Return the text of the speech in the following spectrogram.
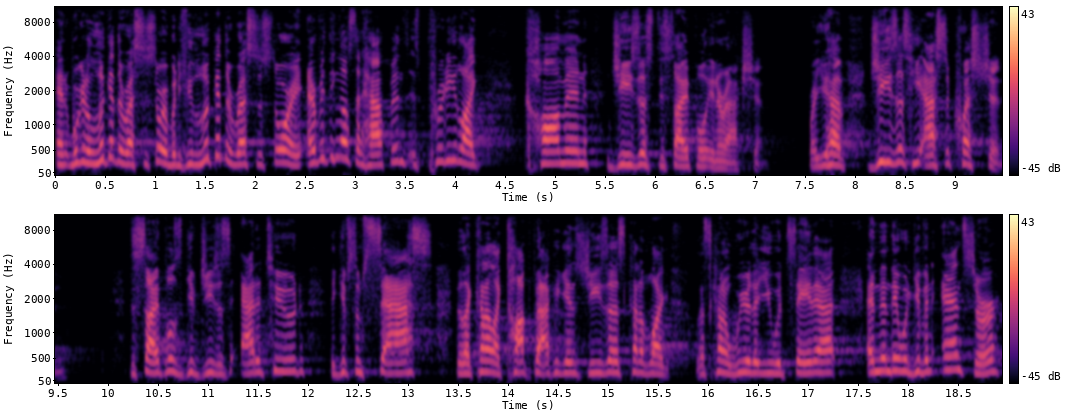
And we're gonna look at the rest of the story, but if you look at the rest of the story, everything else that happens is pretty like common Jesus disciple interaction. Right? You have Jesus, he asks a question. Disciples give Jesus attitude, they give some sass, they like kind of like talk back against Jesus, kind of like, that's kind of weird that you would say that. And then they would give an answer,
